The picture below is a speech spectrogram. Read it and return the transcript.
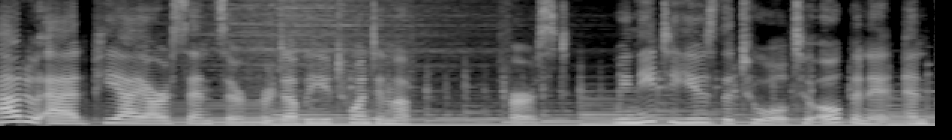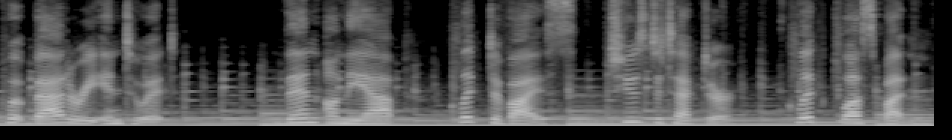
How to add PIR sensor for W20MF. First, we need to use the tool to open it and put battery into it. Then on the app, click device, choose detector, click plus button.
